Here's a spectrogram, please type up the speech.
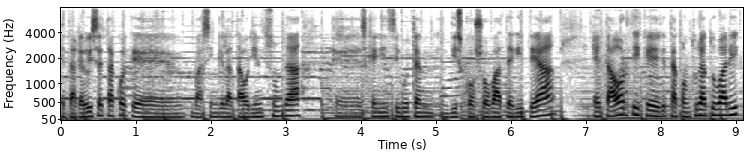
eta gero izetakoek e, ba, singlea eta hori entzun da e, eskainin ziguten disko oso bat egitea. Eta hortik e, eta konturatu barik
